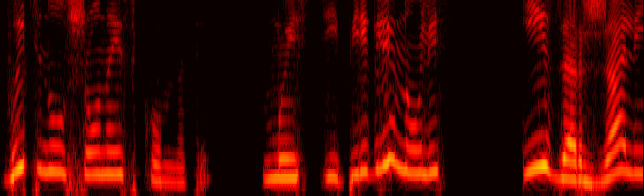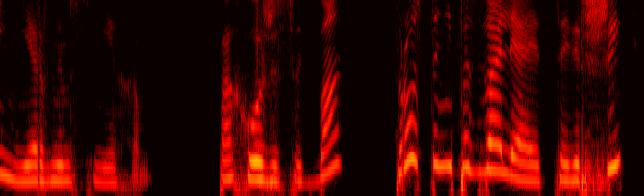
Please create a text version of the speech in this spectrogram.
вытянул Шона из комнаты. Мы с Ти переглянулись и заржали нервным смехом. Похоже, судьба просто не позволяет совершить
